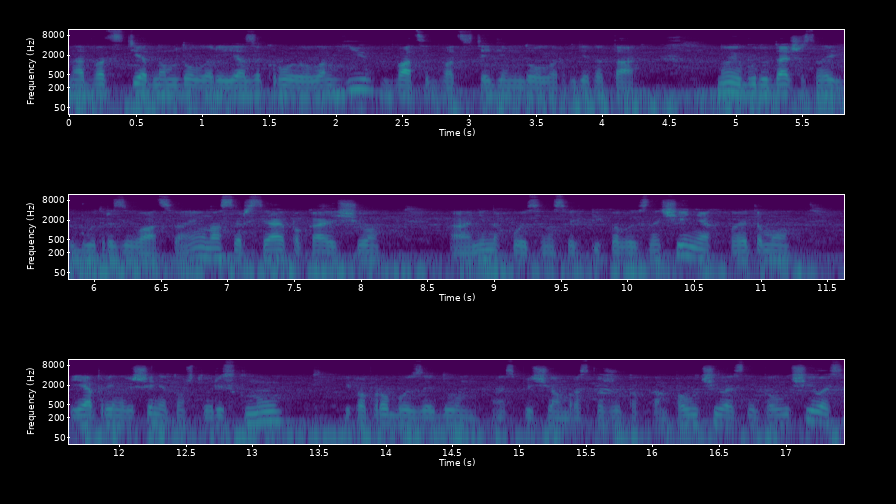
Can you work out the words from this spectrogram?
На 21 долларе я закрою лонги, 20-21 доллар, где-то так. Ну и буду дальше смотреть, как будет развиваться. И у нас RCI пока еще а, не находится на своих пиковых значениях, поэтому я принял решение о том, что рискну и попробую зайду э, с плечом, расскажу, как там получилось, не получилось.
